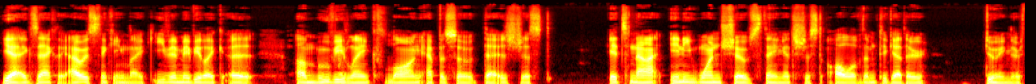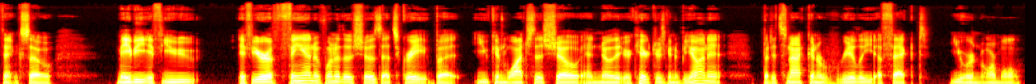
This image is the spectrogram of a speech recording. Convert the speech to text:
Yeah, exactly. I was thinking like even maybe like a a movie length long episode that is just it's not any one show's thing, it's just all of them together doing their thing. So maybe if you if you're a fan of one of those shows, that's great, but you can watch this show and know that your character is going to be on it, but it's not going to really affect your normal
